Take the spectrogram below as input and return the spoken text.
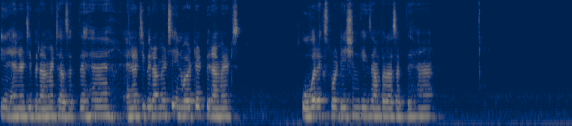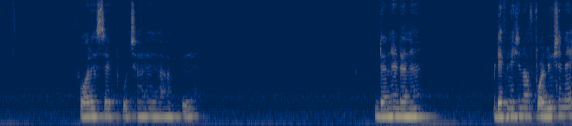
ये एनर्जी पिरामिड्स आ सकते हैं। Energy pyramids inverted pyramids over exploitation के एग्जांपल आ सकते हैं। फॉरेस्ट एक्ट पूछा है यहाँ पे। डन है डन है। डेफिनेशन ऑफ़ पॉल्यूशन है।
